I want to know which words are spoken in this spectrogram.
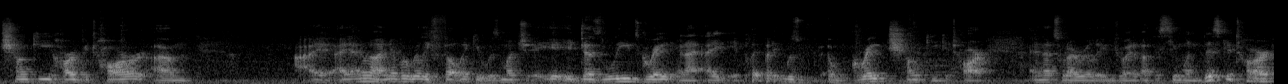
chunky, hard guitar. Um, I, I, I, don't know. I never really felt like it was much. It, it does leads great, and I, I it play, but it was a great chunky guitar, and that's what I really enjoyed about the C1. This guitar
